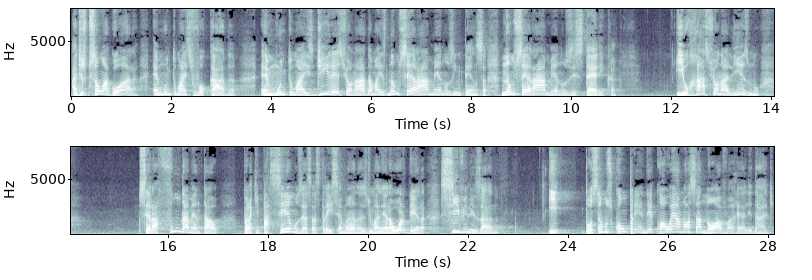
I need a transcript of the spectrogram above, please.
A discussão agora é muito mais focada, é muito mais direcionada, mas não será menos intensa, não será menos histérica. E o racionalismo será fundamental para que passemos essas três semanas de maneira ordeira, civilizada e possamos compreender qual é a nossa nova realidade.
